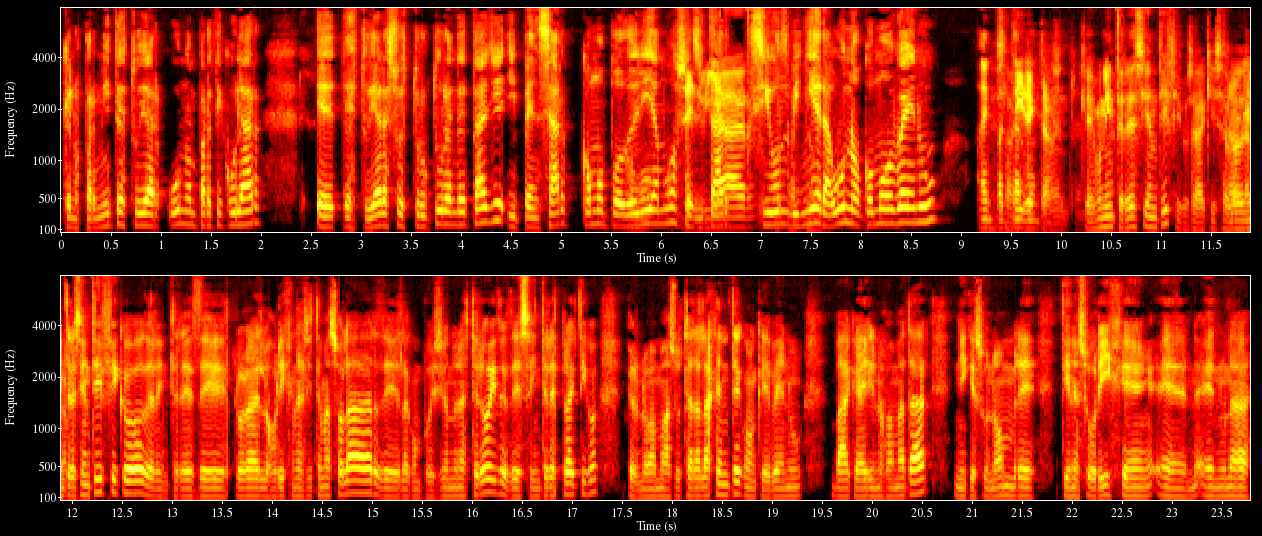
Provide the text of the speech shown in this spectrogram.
que nos permite estudiar uno en particular, eh, estudiar su estructura en detalle y pensar cómo podríamos evitar si un, viniera uno como Venus a impactar directamente. Que es un interés científico. O sea, aquí se habla del interés científico, del interés de explorar los orígenes del sistema solar, de la composición de un asteroide, de ese interés práctico, pero no vamos a asustar a la gente con que Venus va a caer y nos va a matar, ni que su nombre tiene su origen en, una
